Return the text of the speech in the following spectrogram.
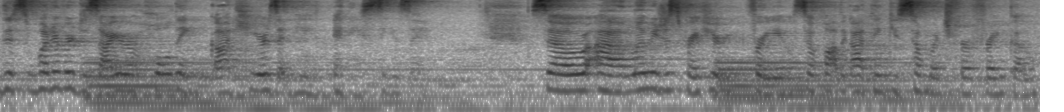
This, whatever desire you're holding, God hears it and He, and he sees it. So um, let me just pray for you. So, Father God, thank you so much for Franco.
